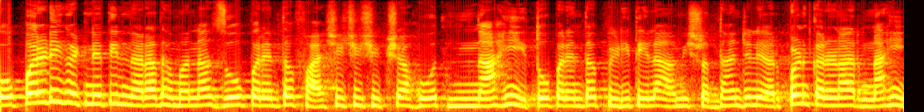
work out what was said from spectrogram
कोपर्डी घटनेतील नराधमांना जोपर्यंत फाशीची शिक्षा होत नाही तोपर्यंत पीडितेला आम्ही श्रद्धांजली अर्पण करणार नाही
